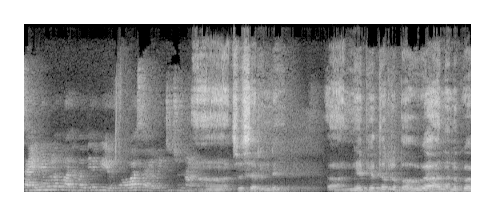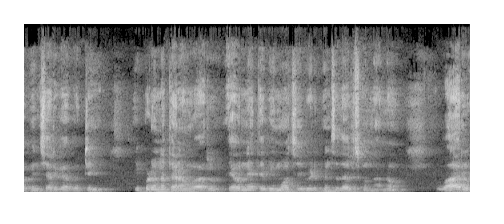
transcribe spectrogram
సైన్యములకు అధిపతియకు యెహోవా సెలవించుచున్నాను చూసారండి చూశారండి? మీ పితరులు బహుగా నన్ను కోపించారు కాబట్టి ఇప్పుడున్న తరం వారు ఎవరినైతే విమోచి విడిపించదలుచుకున్నానో వారు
